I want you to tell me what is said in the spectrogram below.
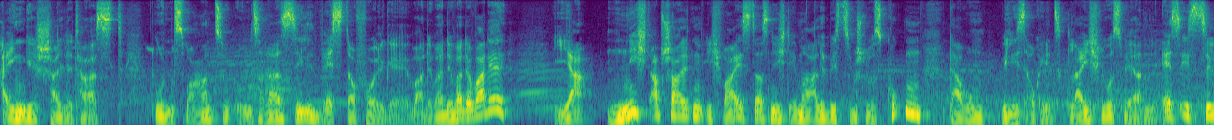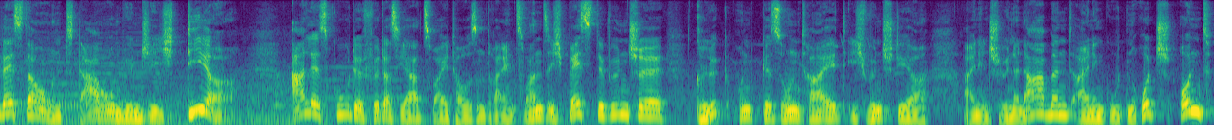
eingeschaltet hast. Und zwar zu unserer Silvesterfolge. Warte, warte, warte, warte. Ja, nicht abschalten. Ich weiß, dass nicht immer alle bis zum Schluss gucken. Darum will ich es auch jetzt gleich loswerden. Es ist Silvester und darum wünsche ich dir alles Gute für das Jahr 2023. Beste Wünsche, Glück und Gesundheit. Ich wünsche dir einen schönen Abend, einen guten Rutsch und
